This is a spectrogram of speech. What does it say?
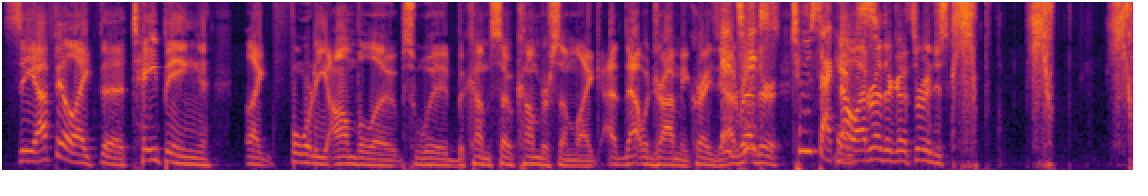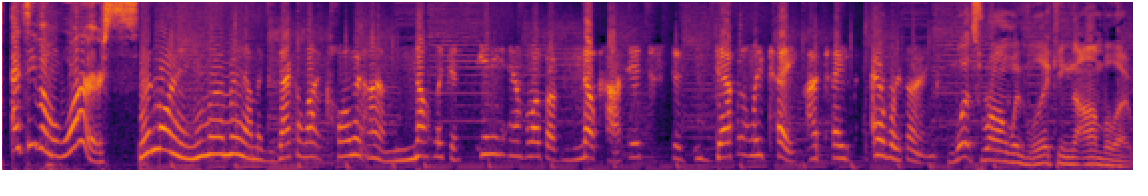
See, I feel like the taping like 40 envelopes would become so cumbersome. Like, I, that would drive me crazy. It I'd takes rather. two seconds. No, I'd rather go through and just. That's even worse. Good morning. You know me. I'm exactly like Chloe. I am not licking any envelope of no kind. It's just definitely tape. I tape everything. What's wrong with licking the envelope?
